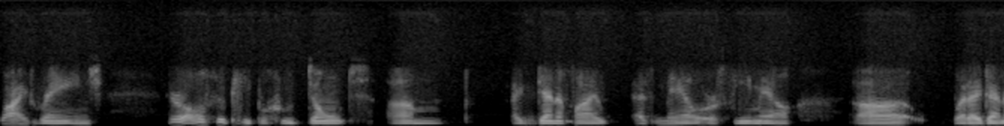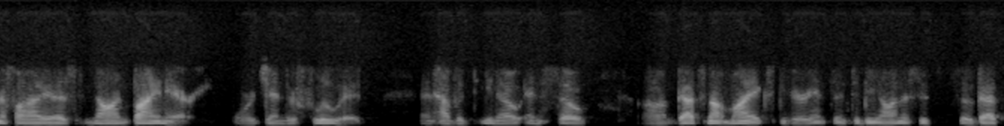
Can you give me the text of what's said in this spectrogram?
wide range there are also people who don't um, identify as male or female, uh, but identify as non-binary or gender fluid, and have a you know, and so uh, that's not my experience. And to be honest, it's so that's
